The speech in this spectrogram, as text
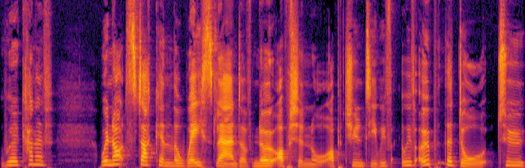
we're kind of we're not stuck in the wasteland of no option or opportunity. We've we've opened the door to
